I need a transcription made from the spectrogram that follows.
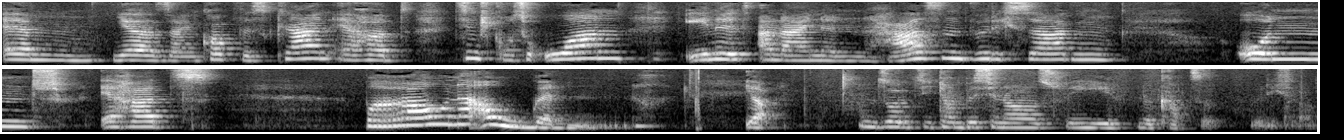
Ähm, ja, sein Kopf ist klein. Er hat ziemlich große Ohren, ähnelt an einen Hasen, würde ich sagen. Und er hat braune Augen. Ja, und sonst sieht er ein bisschen aus wie eine Katze, würde ich sagen.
